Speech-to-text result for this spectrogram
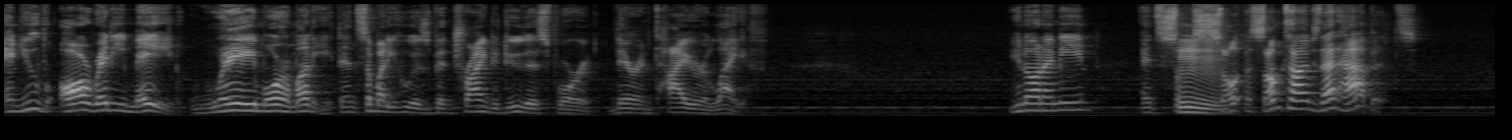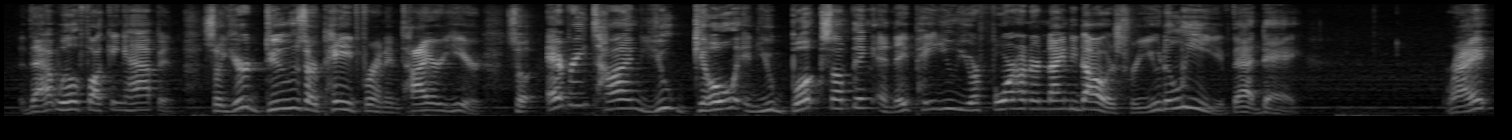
and you've already made way more money than somebody who has been trying to do this for their entire life. You know what I mean? And so, hmm. so sometimes that happens. That will fucking happen. So your dues are paid for an entire year. So every time you go and you book something and they pay you your $490 for you to leave that day, right?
